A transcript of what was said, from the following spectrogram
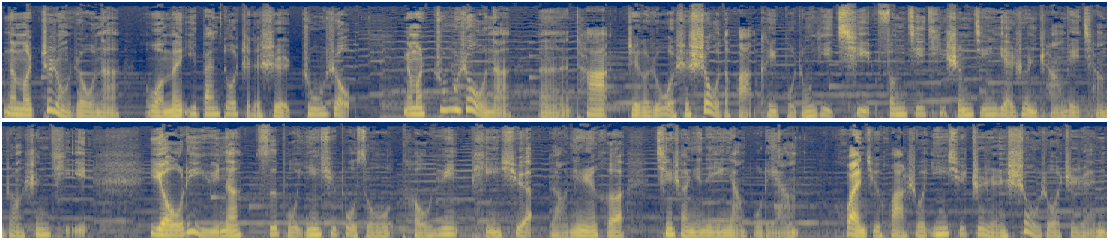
那么这种肉呢，我们一般多指的是猪肉。那么猪肉呢？嗯，它这个如果是瘦的话，可以补中益气、丰机体、生津液、润肠胃、强壮身体，有利于呢滋补阴虚不足、头晕、贫血、老年人和青少年的营养不良。换句话说，阴虚之人、瘦弱之人，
